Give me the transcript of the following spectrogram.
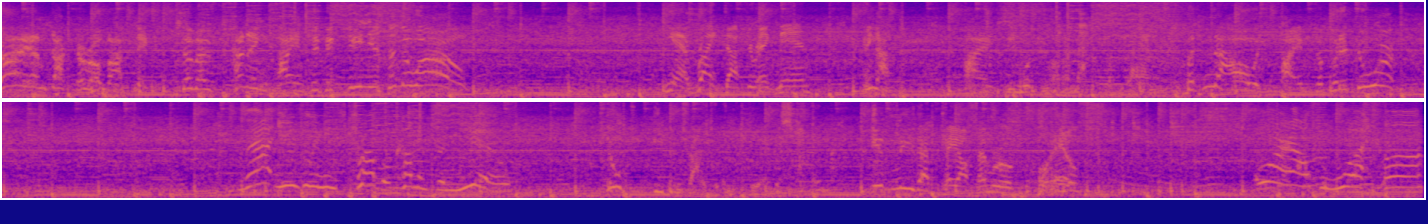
I am Dr. Robotnik, the most cunning scientific genius in the world! Yeah, right, Dr. Eggman. Enough! I've been working on a master plan, but now it's time to put it to work! That usually means trouble coming from you. Don't even try to interfere this time. Give me that Chaos Emerald, or else, Or else what, huh?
